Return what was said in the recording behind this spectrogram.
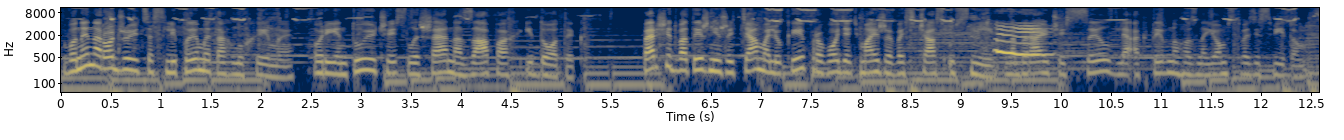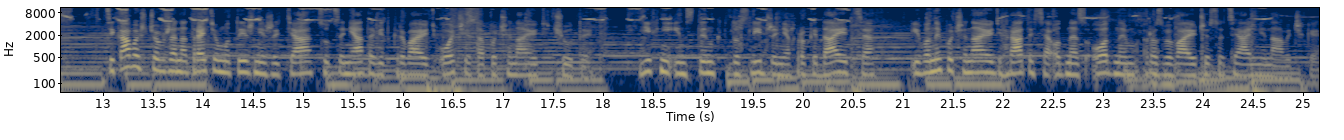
Вони народжуються сліпими та глухими, орієнтуючись лише на запах і дотик. Перші два тижні життя малюки проводять майже весь час у сні, набираючись сил для активного знайомства зі світом. Цікаво, що вже на третьому тижні життя цуценята відкривають очі та починають чути. Їхній інстинкт дослідження прокидається, і вони починають гратися одне з одним, розвиваючи соціальні навички.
